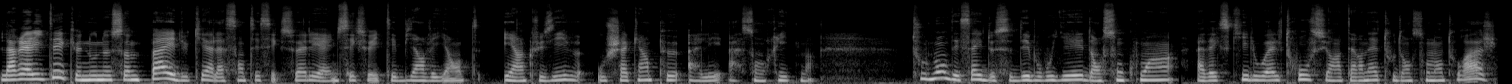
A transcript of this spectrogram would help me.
La réalité est que nous ne sommes pas éduqués à la santé sexuelle et à une sexualité bienveillante et inclusive où chacun peut aller à son rythme. Tout le monde essaye de se débrouiller dans son coin avec ce qu'il ou elle trouve sur Internet ou dans son entourage.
